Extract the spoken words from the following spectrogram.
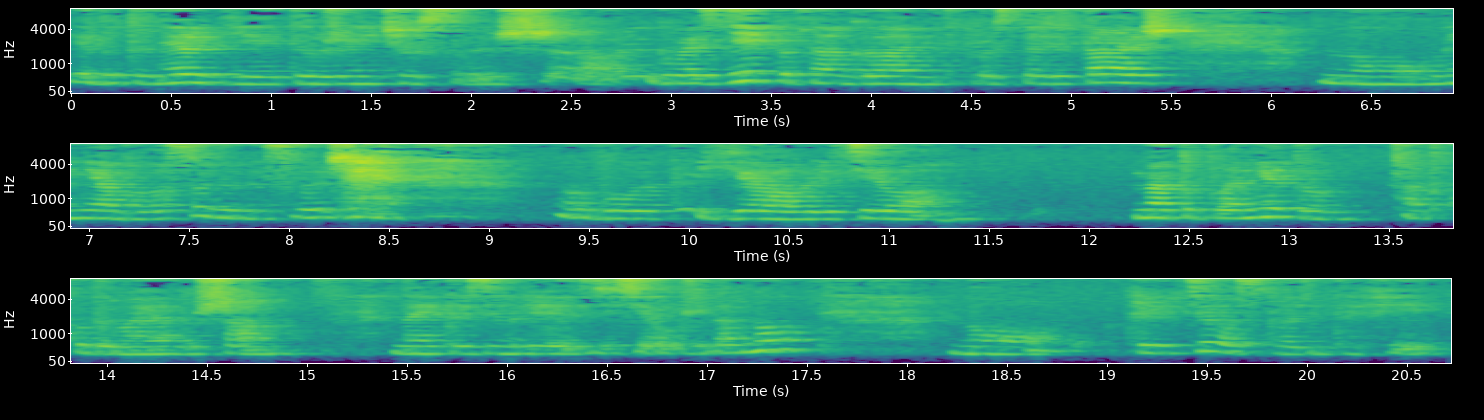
идут энергии, ты уже не чувствуешь а, гвоздей под ногами, ты просто летаешь. Но у меня был особенный случай. Вот, я улетела на ту планету, откуда моя душа на этой земле. Здесь я уже давно, но прилетела с планеты фей.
